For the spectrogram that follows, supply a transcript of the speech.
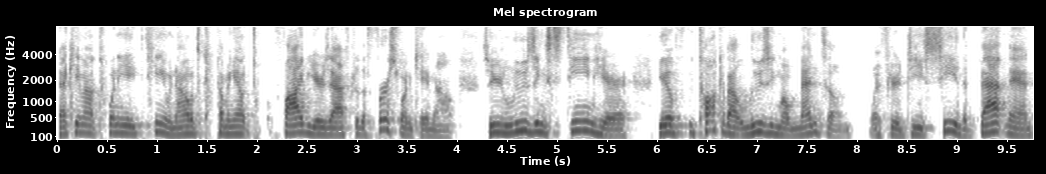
that came out 2018. Now it's coming out five years after the first one came out. So you're losing steam here. You have you talk about losing momentum. If you're DC, the Batman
